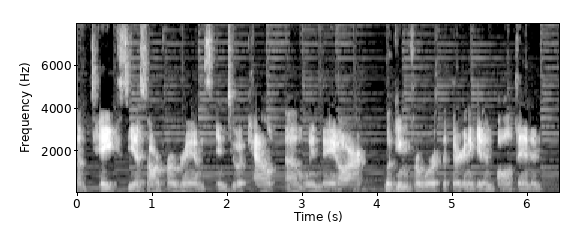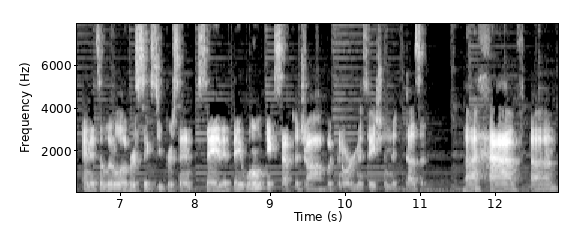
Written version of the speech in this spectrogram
um, take CSR programs into account um, when they are looking for work that they're going to get involved in, and and it's a little over 60% say that they won't accept a job with an organization that doesn't uh, have um,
